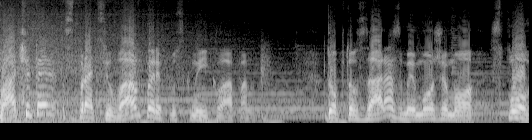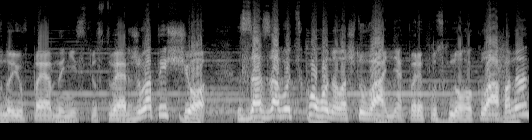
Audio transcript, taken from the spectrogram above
бачите, спрацював перепускний клапан. Тобто зараз ми можемо з повною впевненістю стверджувати, що за заводського налаштування перепускного клапана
